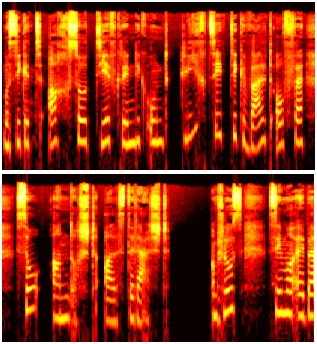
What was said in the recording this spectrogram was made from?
wir sind ach so tiefgründig und gleichzeitig weltoffen, so anders als der Rest. Am Schluss sind wir eben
